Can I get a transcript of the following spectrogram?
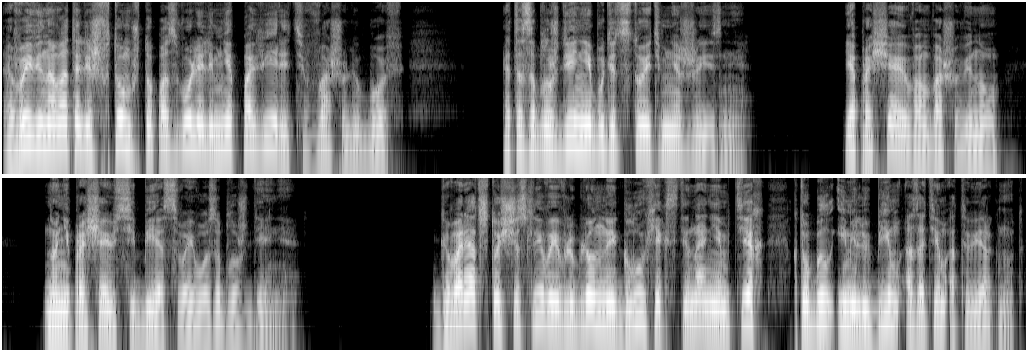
Вы виноваты лишь в том, что позволили мне поверить в вашу любовь. Это заблуждение будет стоить мне жизни. Я прощаю вам вашу вину, но не прощаю себе своего заблуждения. Говорят, что счастливые влюбленные глухи к стенаниям тех, кто был ими любим, а затем отвергнут.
